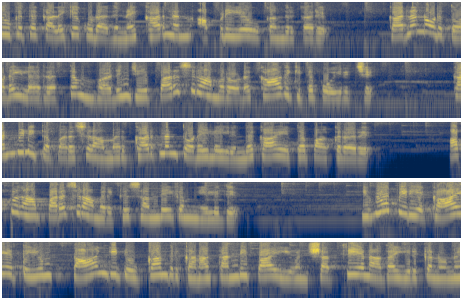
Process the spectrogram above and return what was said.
தூக்கத்தை கலைக்க கூடாதுன்னு கர்ணன் அப்படியே உட்கார்ந்துருக்காரு. கர்ணனோட தொடையில ரத்தம் வடிஞ்சு பரசுராமரோட காது கிட்ட போயிருச்சு. கண் விழித்த பரசுராமர் கர்ணன் தொடையில இருந்த காயத்தை பாக்குறாரு அப்பதான் பரசுராமருக்கு சந்தேகம் எழுது. இவ்வளோ பெரிய காயத்தையும் தாங்கிட்டு உட்கார்ந்துருக்கானா? கண்டிப்பா இவன் சத்திரியனா தான் இருக்கணும்னு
